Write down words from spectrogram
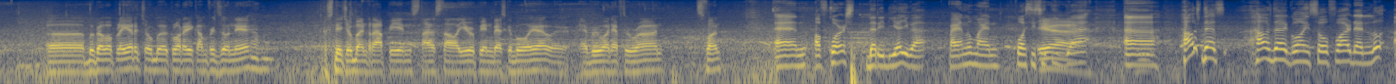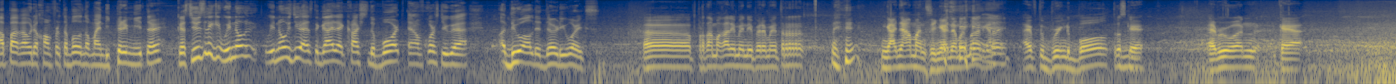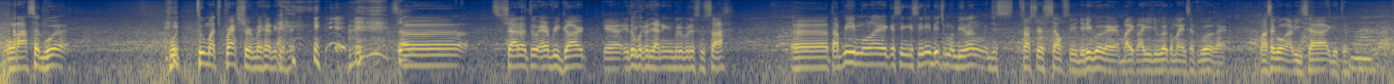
uh, beberapa player coba keluar dari comfort zone-nya, terus dia coba nerapin style-style European basketball ya, where everyone have to run. It's fun. And of course dari dia juga pengen lu main posisi Yeah. tiga. Uh, how's that how's that going so far? Dan lu apakah udah comfortable untuk main di perimeter? Because usually we know we know you as the guy that crush the board and of course juga do all the dirty works. Uh, pertama kali main di perimeter nggak nyaman sih, nggak nyaman banget karena I have to bring the ball, terus kayak everyone kayak ngerasa gue put too much pressure man. Kayak, Uh, shout out to every guard, kayak itu pekerjaan yang benar-benar susah. Uh, tapi mulai ke sini ke sini dia cuma bilang just trust yourself sih. Jadi gue kayak balik lagi juga ke mindset gue kayak masa gue nggak bisa gitu.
